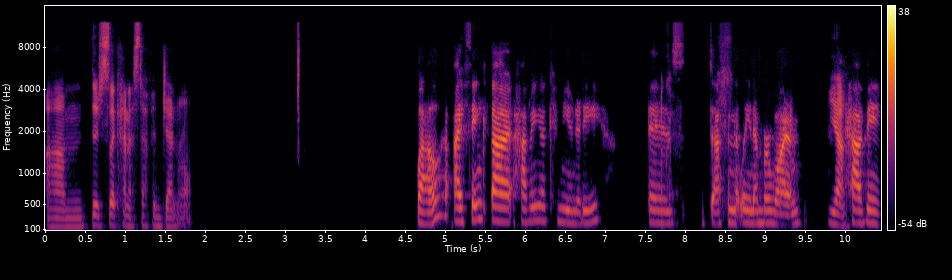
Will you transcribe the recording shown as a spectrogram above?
um there's that kind of stuff in general Well, I think that having a community is okay. definitely number one. Yeah. Having,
